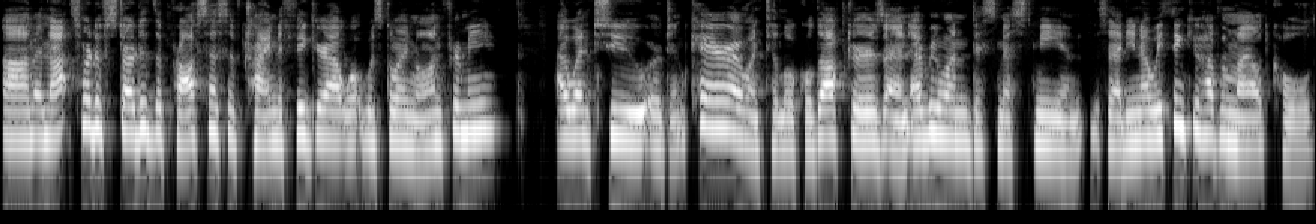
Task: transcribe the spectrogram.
um, and that sort of started the process of trying to figure out what was going on for me. I went to urgent care, I went to local doctors, and everyone dismissed me and said, you know, we think you have a mild cold.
